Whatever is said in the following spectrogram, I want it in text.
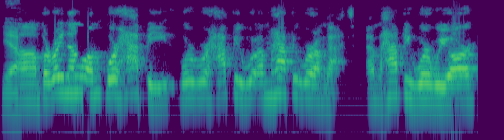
Yeah. Um, but right now, I'm, we're happy. We're we're happy. I'm happy where I'm at. I'm happy where we are,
